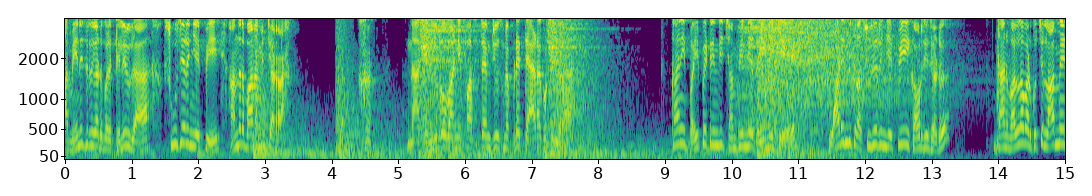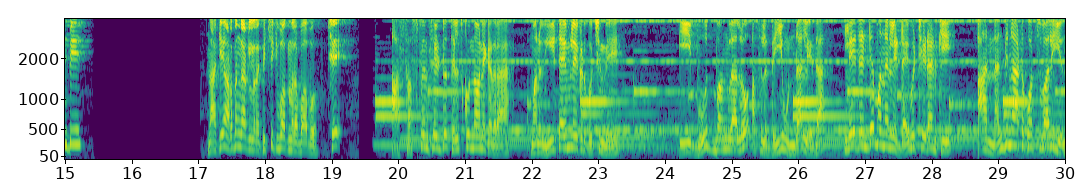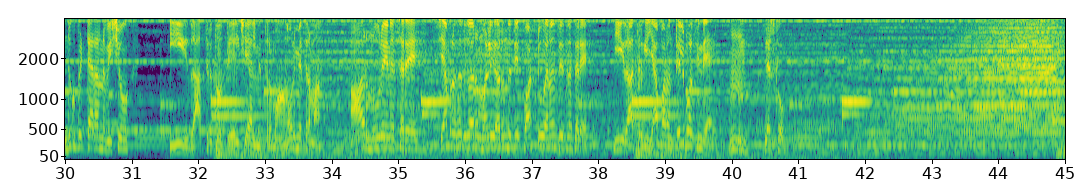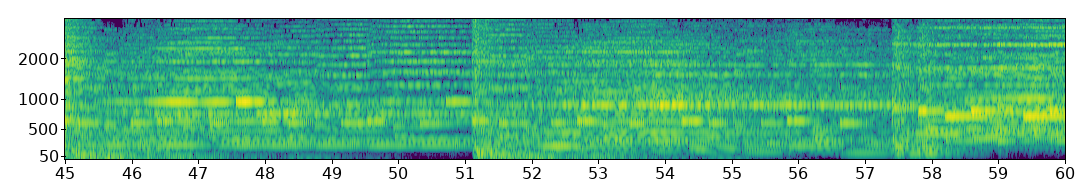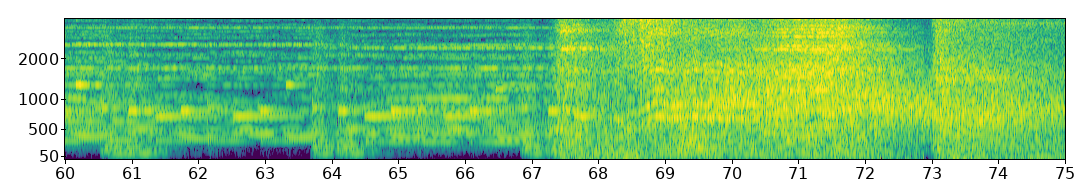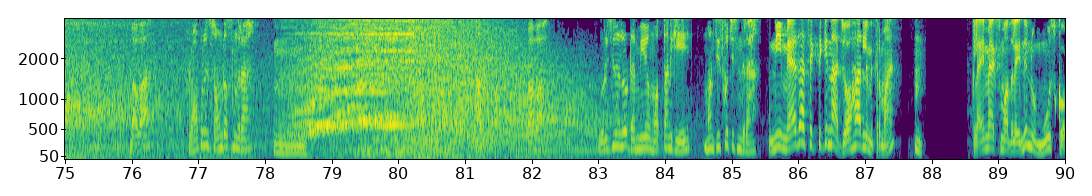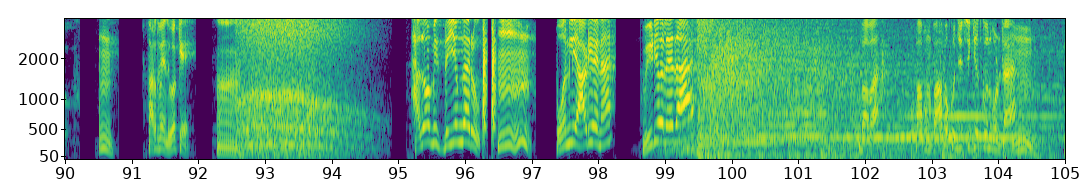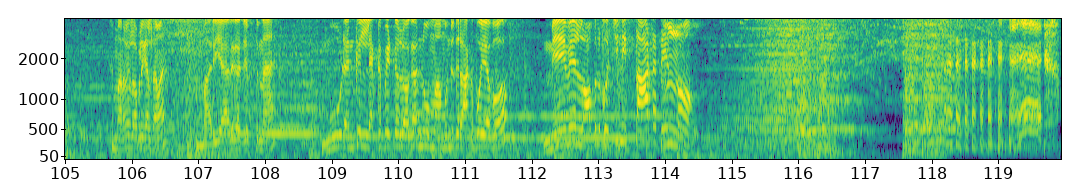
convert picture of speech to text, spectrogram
ఆ మేనేజర్ గారు మరి తెలివిగా సూసైడ్ చెప్పి అందరు బాగా నమ్మించాడ్రా నాకెందుకో వాడిని ఫస్ట్ టైం చూసినప్పుడే తేడా కొట్టిందిరా. కానీ భయపెట్టింది చంపింది అది ఏమైతే వాడెందుకు రా సూసైడ్ అని చెప్పి కవర్ చేశాడు? దానివల్ల వాడికి వచ్చిన లాభం ఏంటి? నాకేం అర్థం కావట్లేదురా పిచ్చిక్కిపోతుందిరా బాబు. చే ఆ సస్పెన్స్ ఏంటో తెలుసుకుందామనే కదరా. మనం ఈ టైంలో ఇక్కడికి వచ్చింది ఈ బూత్ బంగ్లాలో అసలు దెయ్యం ఉందా లేదా? లేదంటే మనల్ని డైవర్ట్ చేయడానికి ఆ నంది నాటకోత్సవాలు ఎందుకు పెట్టారన్న విషయం ఈ రాత్రితో తేల్చేయాలి మిత్రమా? అవును మిత్రమా. ఆరు నూరైనా సరే శ్యాంప్రసాద్ గారు మళ్ళీ అరుంధతి పార్ట్ టూ అనౌన్స్ చేసినా సరే ఈ రాత్రికి వ్యాపారం తెలిపాల్సిందే లెట్స్ గో సౌండ్ వస్తుందిరా? బావా ఒరిజినల్ డమ్మీయో మొత్తానికి మనం తీసుకొచ్చేసిందిరా నీ మేధాశక్తికి నా జోహార్లు మిత్రమా. క్లైమాక్స్ మొదలైంది నువ్వు మూసుకో అర్థమైంది ఓకే. హలో మిస్ దెయ్యం గారు. ఓన్లీ ఆడియోనా వీడియో లేదా బావా పాపం పాప కొంచెం సిగ్గెక్కునుకుంటా మ్మ్. మనమే లోపలికి వెళ్తామా? మర్యాదగా చెప్తున్నా. మూడంకెలు లెక్క పెట్టేలోగా నువ్వు మా ముందుకు రాకపోయావో మేమే లోపలికి వచ్చి నీ తాట తీస్తాం.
